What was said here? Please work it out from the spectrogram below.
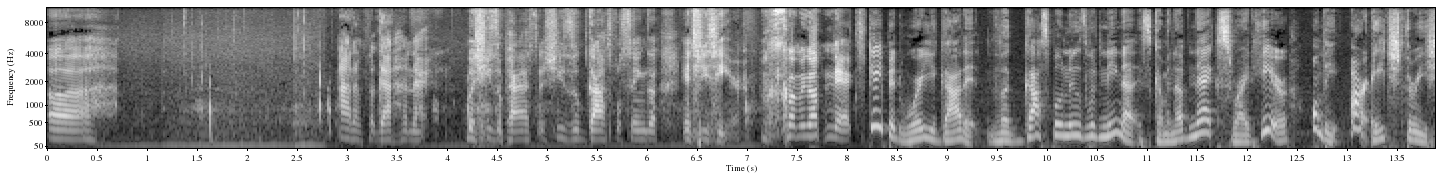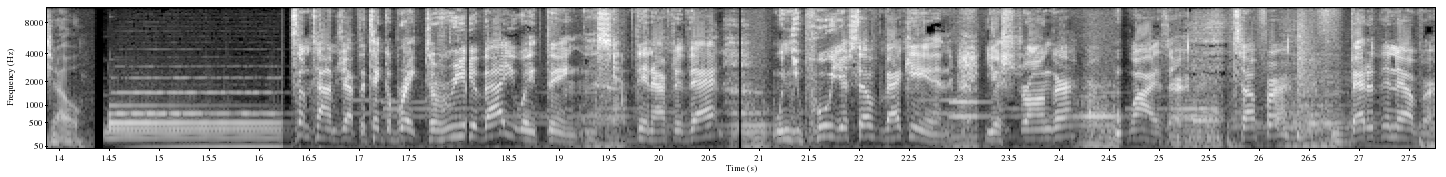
uh I done forgot her name. But she's a pastor, she's a gospel singer, and she's here. Coming up next. Keep it where you got it. The Gospel News with Nina is coming up next, right here on the RH3 Show. Sometimes you have to take a break to reevaluate things. Then after that, when you pull yourself back in, you're stronger, wiser, tougher, better than ever.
